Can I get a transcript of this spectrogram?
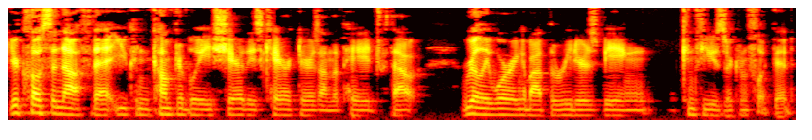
you're close enough that you can comfortably share these characters on the page without really worrying about the readers being confused or conflicted.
